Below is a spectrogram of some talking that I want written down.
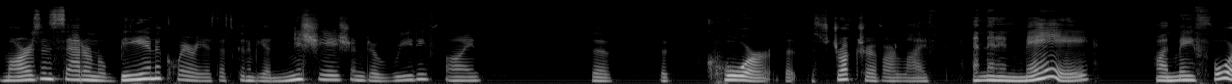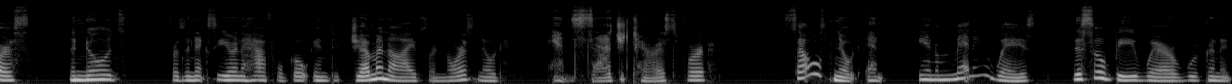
Mars and Saturn will be in Aquarius. That's going to be initiation to redefine the the core, the, the structure of our life. And then in May, on May 4th, the nodes for the next year and a half will go into Gemini for North Node and Sagittarius for South Node. And in many ways, this will be where we're going to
